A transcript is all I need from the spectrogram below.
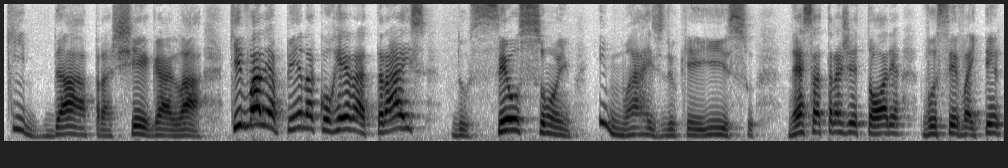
que dá para chegar lá, que vale a pena correr atrás do seu sonho. E mais do que isso, nessa trajetória você vai ter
